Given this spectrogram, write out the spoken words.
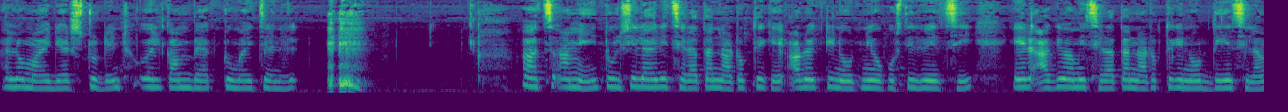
hello, my dear student. Welcome back to my channel. আজ আমি তুলসী লাহিরি ছেঁড়াতার নাটক থেকে আরও একটি নোট নিয়ে উপস্থিত হয়েছি। এর আগেও আমি ছেঁড়াতার নাটক থেকে নোট দিয়েছিলাম।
